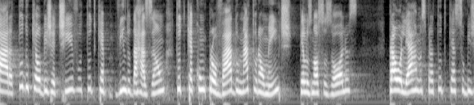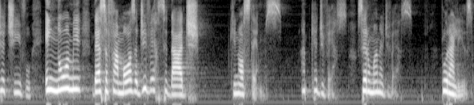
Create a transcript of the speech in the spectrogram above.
para tudo que é objetivo, tudo que é vindo da razão, tudo que é comprovado naturalmente pelos nossos olhos, para olharmos para tudo que é subjetivo, em nome dessa famosa diversidade que nós temos. Ah, porque é diverso. O ser humano é diverso. Pluralismo.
